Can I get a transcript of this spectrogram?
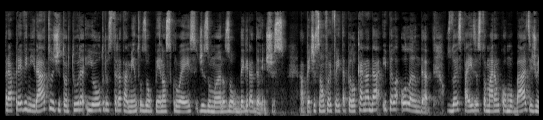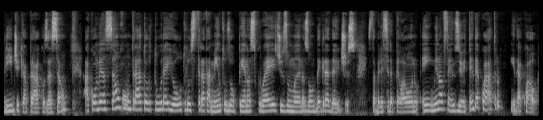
para prevenir atos de tortura e outros tratamentos ou penas cruéis, desumanos ou degradantes. A petição foi feita pelo Canadá e pela Holanda. Os dois países tomaram como base jurídica para a acusação a Convenção contra a Tortura e outros tratamentos ou penas cruéis, desumanas ou degradantes, estabelecida pela ONU em 1984 e da qual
